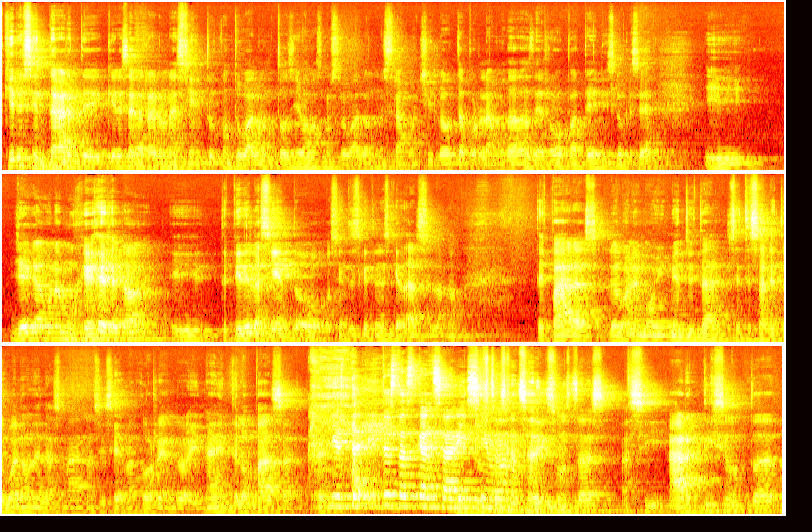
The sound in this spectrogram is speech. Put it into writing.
quieres sentarte, quieres agarrar un asiento con tu balón, todos llevamos nuestro balón, nuestra mochilota por la mudadas de ropa, tenis, lo que sea, y llega una mujer, ¿no? Y te pide el asiento o sientes que tienes que dárselo, ¿no? Te paras, luego en el movimiento y tal, se te sale tu balón de las manos y se va corriendo y nadie te lo pasa. Y, está- y tú estás Y tú cansadísimo. estás cansadísimo, estás así hartísimo, toda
